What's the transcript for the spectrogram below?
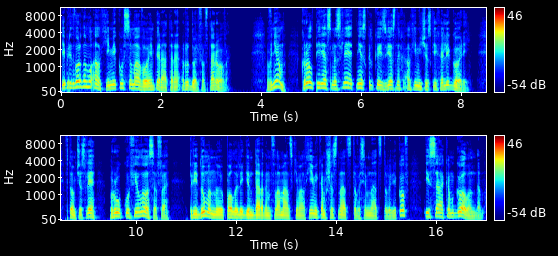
и придворному алхимику самого императора Рудольфа II. В нем Кролл переосмысляет несколько известных алхимических аллегорий, в том числе «Руку философа», придуманную полулегендарным фламандским алхимиком XVI-XVII веков Исааком Голландом.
